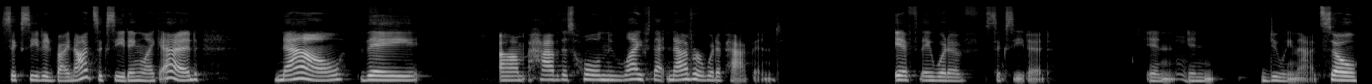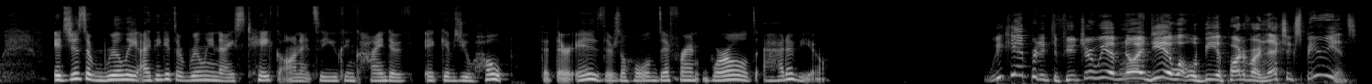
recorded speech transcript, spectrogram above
succeeded by not succeeding, like Ed, now they um, have this whole new life that never would have happened if they would have succeeded in Hmm. in doing that. So it's just a really I think it's a really nice take on it so you can kind of it gives you hope that there is there's a whole different world ahead of you. we can't predict the future. We have no idea what will be a part of our next experience.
